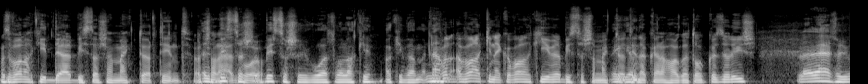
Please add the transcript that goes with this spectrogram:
Az valakiddel biztosan megtörtént a ez családból. biztos, biztos, hogy volt valaki, akivel... Nem, Van, valakinek a valakivel biztosan megtörtént, Igen. akár a hallgatók közül is. le- lehet, hogy,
